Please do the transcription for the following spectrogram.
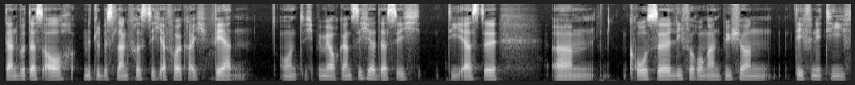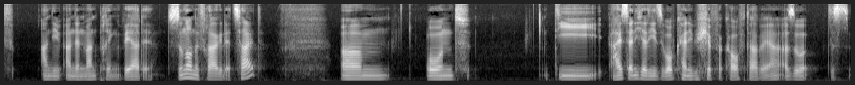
dann wird das auch mittel- bis langfristig erfolgreich werden. Und ich bin mir auch ganz sicher, dass ich die erste ähm, große Lieferung an Büchern definitiv an, die, an den Mann bringen werde. Das ist nur noch eine Frage der Zeit. Ähm, und die heißt ja nicht, dass ich jetzt überhaupt keine Bücher verkauft habe. Ja? Also das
